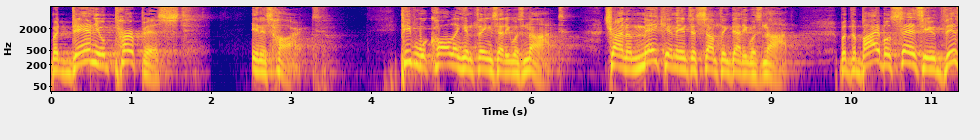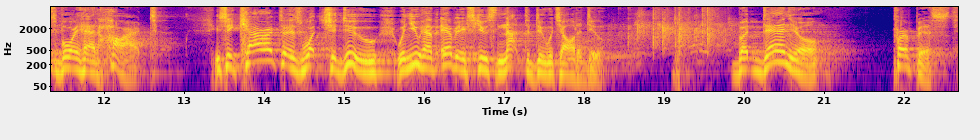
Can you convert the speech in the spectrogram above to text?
But Daniel purposed in his heart. People were calling him things that he was not, trying to make him into something that he was not. But the Bible says here, this boy had heart. You see, character is what you do when you have every excuse not to do what you ought to do. But Daniel purposed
